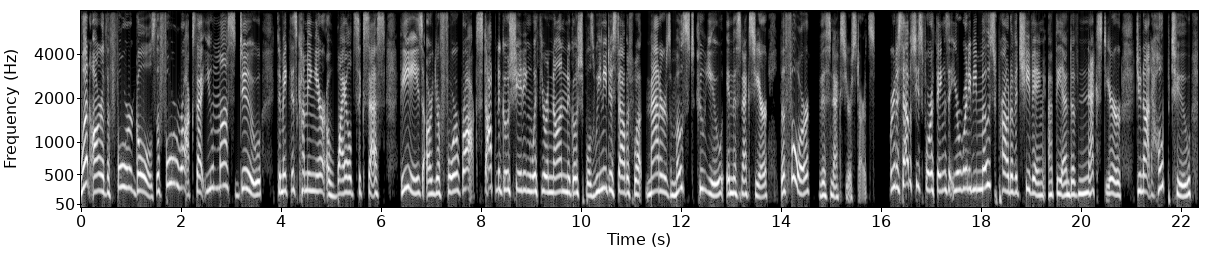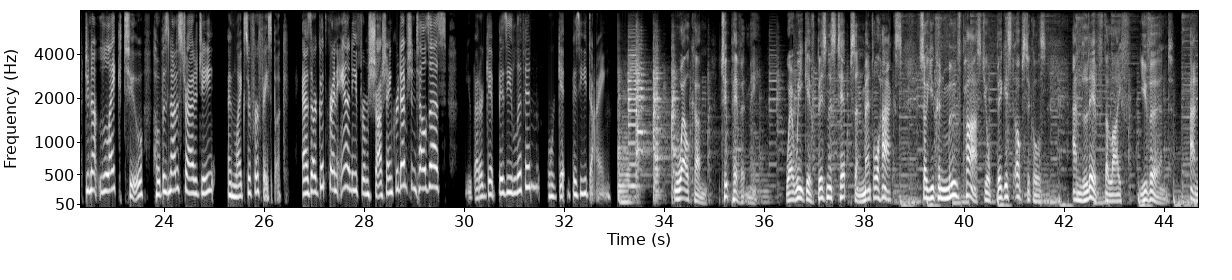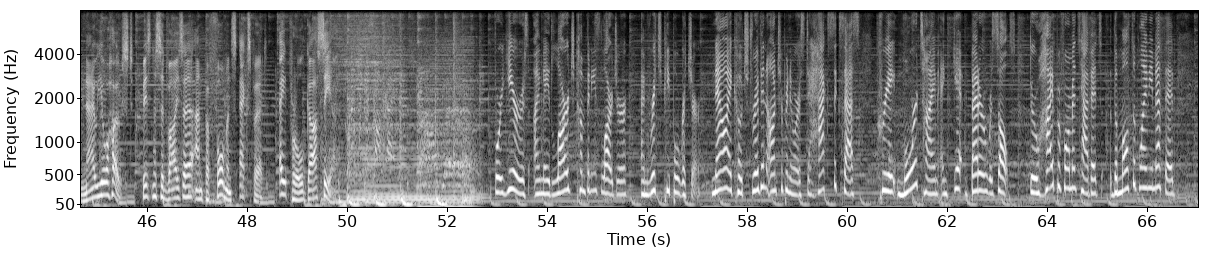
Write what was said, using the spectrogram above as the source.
What are the four goals, the four rocks that you must do to make this coming year a wild success? These are your four rocks. Stop negotiating with your non negotiables. We need to establish what matters most to you in this next year before this next year starts. We're going to establish these four things that you're going to be most proud of achieving at the end of next year. Do not hope to, do not like to. Hope is not a strategy, and likes are for Facebook. As our good friend Andy from Shawshank Redemption tells us, you better get busy living or get busy dying. Welcome to Pivot Me, where we give business tips and mental hacks so you can move past your biggest obstacles and live the life you've earned. And now, your host, business advisor, and performance expert, April Garcia. For years, I made large companies larger and rich people richer. Now I coach driven entrepreneurs to hack success, create more time, and get better results through high performance habits, the Multiply Me method,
